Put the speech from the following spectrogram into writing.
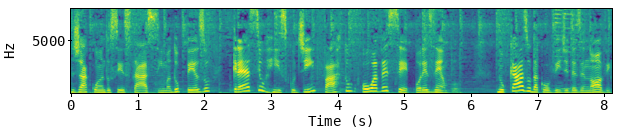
Já quando se está acima do peso, cresce o risco de infarto ou AVC, por exemplo. No caso da Covid-19,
